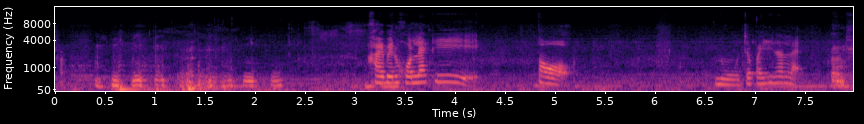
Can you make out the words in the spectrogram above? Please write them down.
ครับใครเป็นคนแรกที่ตอบ หนูจะไปที่นั่นแหละ โอเค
